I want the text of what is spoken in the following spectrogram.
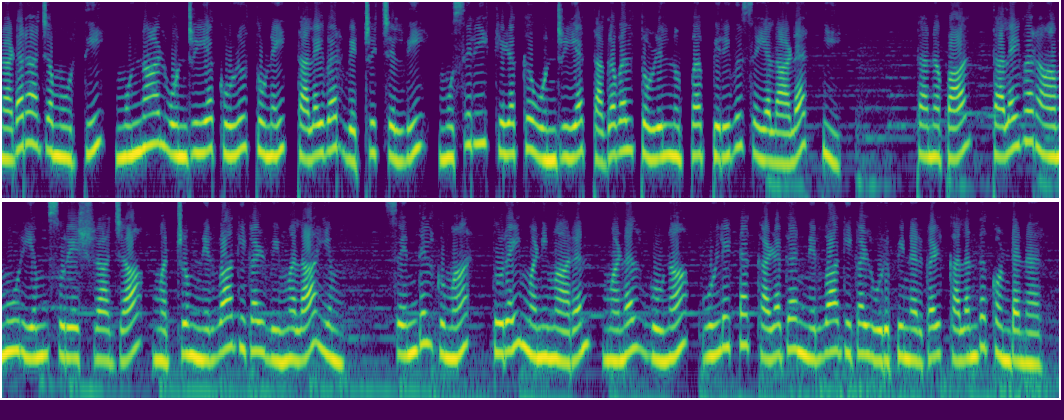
நடராஜமூர்த்தி முன்னாள் ஒன்றிய குழு துணை தலைவர் வெற்றிச்செல்வி முசிறி கிழக்கு ஒன்றிய தகவல் தொழில்நுட்ப பிரிவு செயலாளர் பி. தனபால் தலைவர் ஆமூர் எம். சுரேஷ் ராஜா மற்றும் நிர்வாகிகள் விமலா எம். செந்தில்குமார் துரை மணிமாறன் மணல் குணா உள்ளிட்ட கழக நிர்வாகிகள் உறுப்பினர்கள் கலந்து கொண்டனர்.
